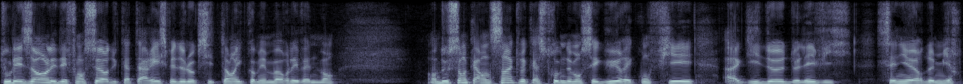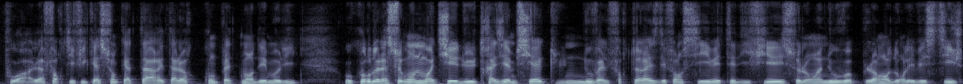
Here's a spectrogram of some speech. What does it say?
Tous les ans, les défenseurs du catharisme et de l'occitan y commémorent l'événement. En 1245, le castrum de Montségur est confié à Guide de Lévis, seigneur de Mirepoix. La fortification cathare est alors complètement démolie. Au cours de la seconde moitié du XIIIe siècle, une nouvelle forteresse défensive est édifiée selon un nouveau plan dont les vestiges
